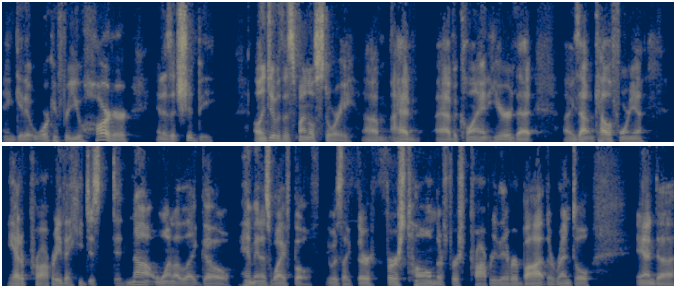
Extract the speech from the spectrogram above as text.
and get it working for you harder and as it should be. I'll end you with this final story. Um, I had I have a client here that uh, he's out in California he had a property that he just did not want to let go. Him and his wife both. It was like their first home, their first property they ever bought, their rental. And uh,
